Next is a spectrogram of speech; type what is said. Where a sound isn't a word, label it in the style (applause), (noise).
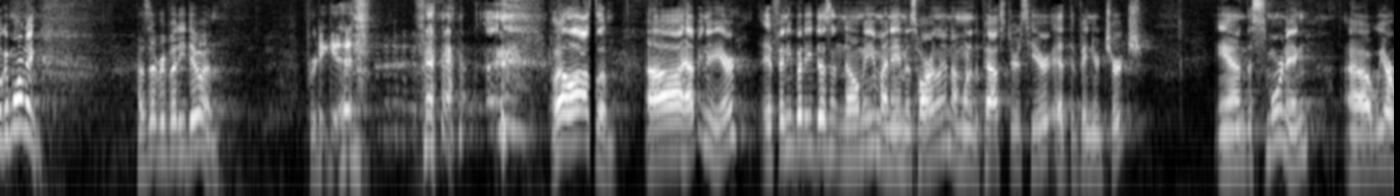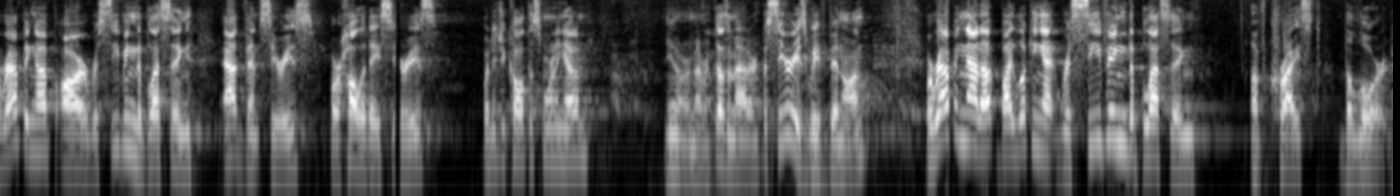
Well, good morning. How's everybody doing? Pretty good. (laughs) well, awesome. Uh, Happy New Year. If anybody doesn't know me, my name is Harlan. I'm one of the pastors here at the Vineyard Church. And this morning, uh, we are wrapping up our Receiving the Blessing Advent series or holiday series. What did you call it this morning, Adam? You don't remember. It doesn't matter. The series we've been on. We're wrapping that up by looking at receiving the blessing of Christ the Lord.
